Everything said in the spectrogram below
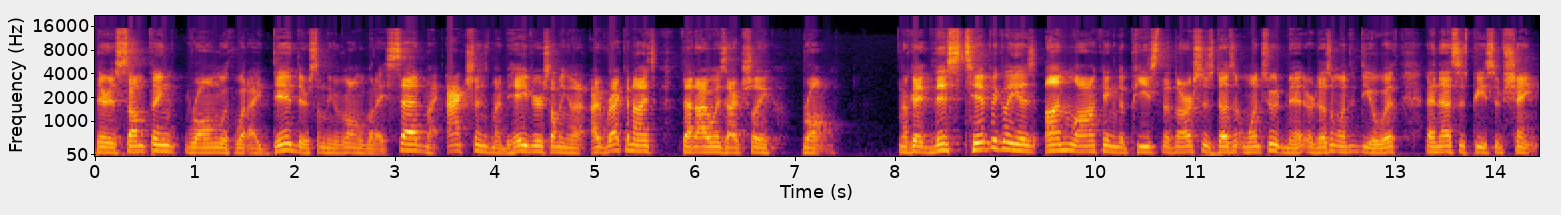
There is something wrong with what I did. There's something wrong with what I said, my actions, my behavior, something that I recognize that I was actually wrong. Okay, this typically is unlocking the piece that the narcissist doesn't want to admit or doesn't want to deal with, and that's this piece of shame.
